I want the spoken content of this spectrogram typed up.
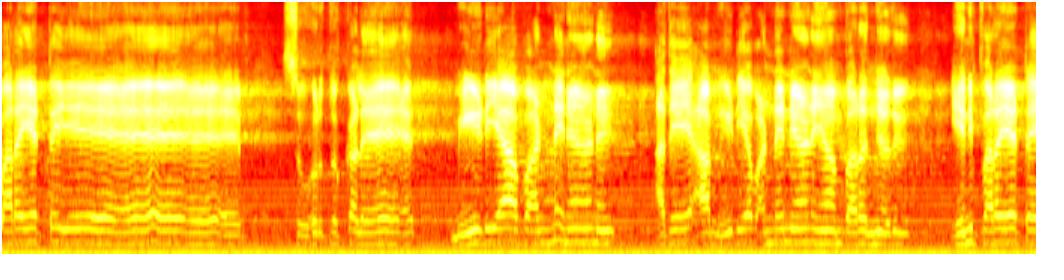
പറയട്ടെ സുഹൃത്തുക്കളെ മീഡിയ വണ്ണിനാണ് അതെ ആ മീഡിയ വണ്ണിനെയാണ് ഞാൻ പറഞ്ഞത്. ഇനി പറയട്ടെ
